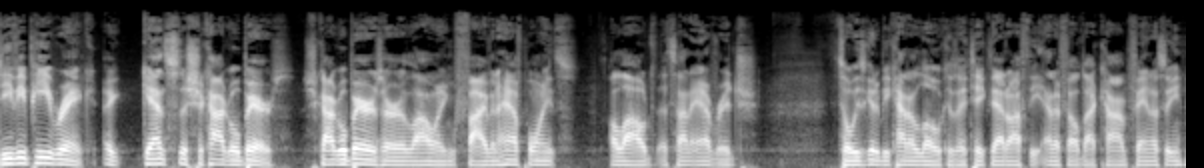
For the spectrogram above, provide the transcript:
DVP rank against the Chicago Bears. Chicago Bears are allowing five and a half points allowed. That's on average. It's always going to be kind of low because I take that off the NFL.com fantasy.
